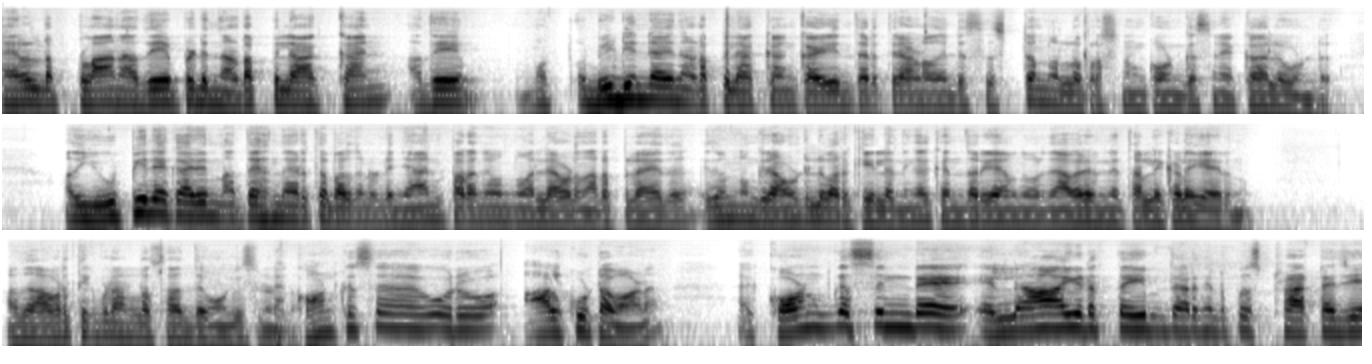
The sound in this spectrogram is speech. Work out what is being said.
അയാളുടെ പ്ലാൻ അതേപടി നടപ്പിലാക്കാൻ അതേ ഒബീഡിയന്റായി നടപ്പിലാക്കാൻ കഴിയുന്ന തരത്തിലാണോ അതിന്റെ സിസ്റ്റം എന്നുള്ള പ്രശ്നം കോൺഗ്രസ്സിനെക്കാളും ഉണ്ട്. അത് യു പിയിലെ കാര്യം അദ്ദേഹം നേരത്തെ പറഞ്ഞിട്ടുണ്ട് ഞാൻ പറഞ്ഞൊന്നുമല്ല അവിടെ നടപ്പിലായത്. ഇതൊന്നും ഗ്രൗണ്ടിൽ വർക്ക് ചെയ്യില്ല നിങ്ങൾക്ക് എന്തറിയാമെന്ന് പറഞ്ഞാൽ അവരെന്നെ തള്ളിക്കളയായിരുന്നു. അത് ആവർത്തിക്കപ്പെടാനുള്ള സാധ്യത കോൺഗ്രസിനുണ്ട്. കോൺഗ്രസ് ഒരു ആൾക്കൂട്ടമാണ്. കോൺഗ്രസിന്റെ എല്ലായിടത്തെയും തെരഞ്ഞെടുപ്പ് സ്ട്രാറ്റജി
